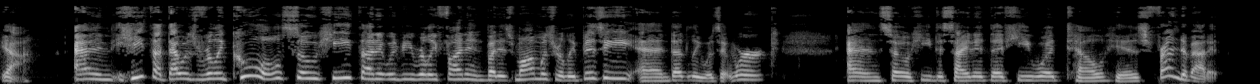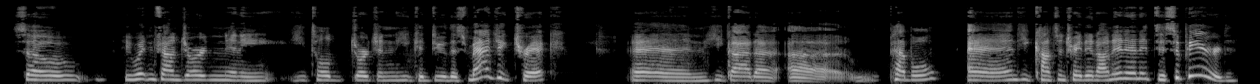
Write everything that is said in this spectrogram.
Yeah. And he thought that was really cool, so he thought it would be really fun and but his mom was really busy and Dudley was at work. And so he decided that he would tell his friend about it. So he went and found Jordan and he, he told Jordan he could do this magic trick and he got a, a pebble and he concentrated on it and it disappeared.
